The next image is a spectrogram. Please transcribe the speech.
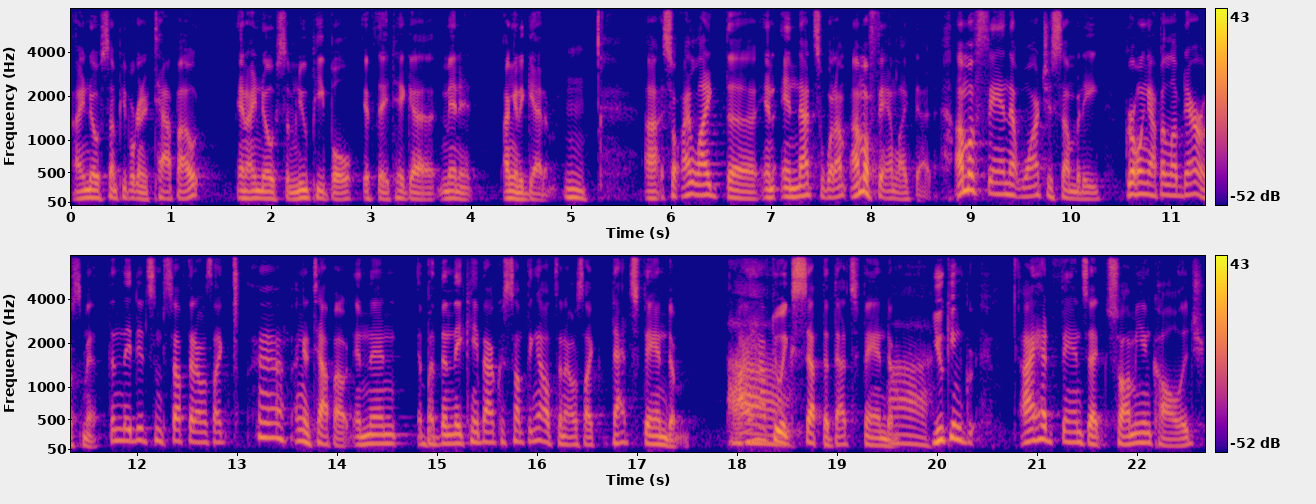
I know some people are going to tap out, and I know some new people if they take a minute, I'm going to get them. Uh, so I like the, and, and that's what I'm, I'm a fan like that. I'm a fan that watches somebody. Growing up, I loved Aerosmith. Then they did some stuff that I was like, eh, I'm gonna tap out. And then, but then they came back with something else, and I was like, that's fandom. I have to ah. accept that that's fandom. Ah. You can. gr- I had fans that saw me in college,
